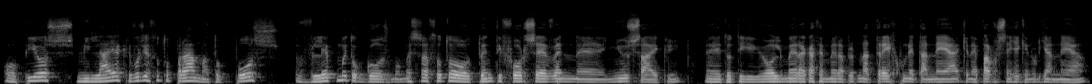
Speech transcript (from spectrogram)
ο οποίος μιλάει ακριβώς για αυτό το πράγμα, το πώς βλέπουμε τον κόσμο μέσα σε αυτό το 24-7 ε, news cycle, ε, το ότι όλη μέρα, κάθε μέρα πρέπει να τρέχουν τα νέα και να υπάρχουν συνέχεια καινούργια νέα.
